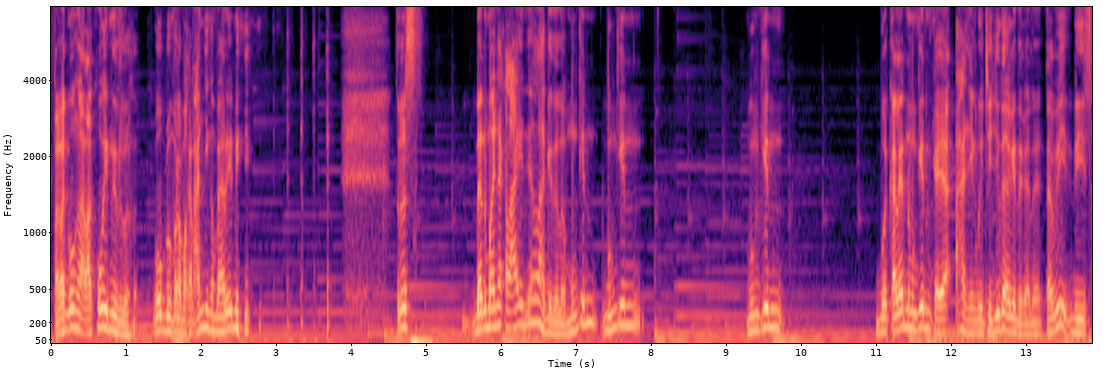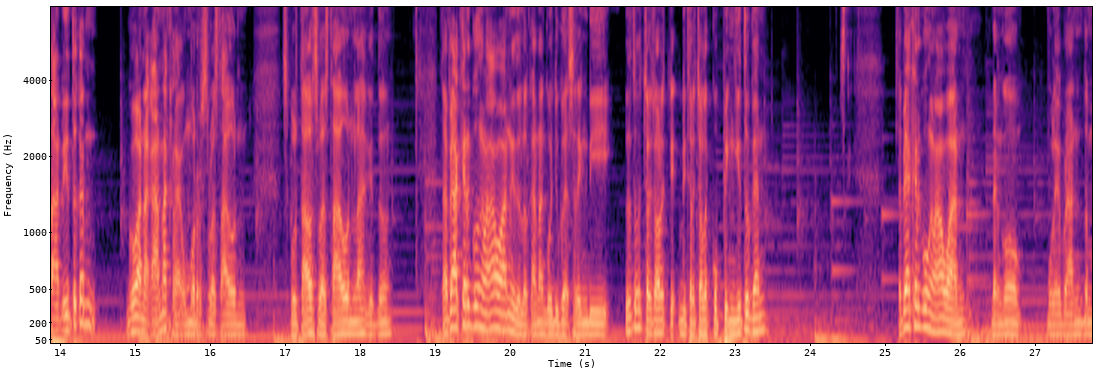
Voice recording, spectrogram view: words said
Padahal gue nggak lakuin gitu loh. Gue belum pernah makan anjing sampai hari ini. Terus dan banyak lainnya lah gitu loh mungkin mungkin mungkin buat kalian mungkin kayak ah yang lucu juga gitu kan ya. tapi di saat itu kan gue anak-anak lah umur 11 tahun 10 tahun 11 tahun lah gitu tapi akhirnya gue ngelawan gitu loh karena gue juga sering di itu tuh cocolek dicocolek kuping gitu kan tapi akhirnya gue ngelawan dan gue mulai berantem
